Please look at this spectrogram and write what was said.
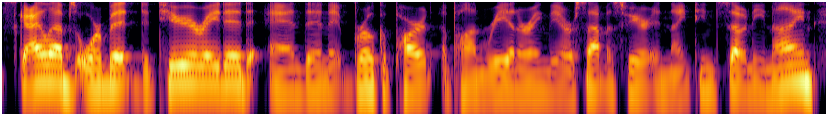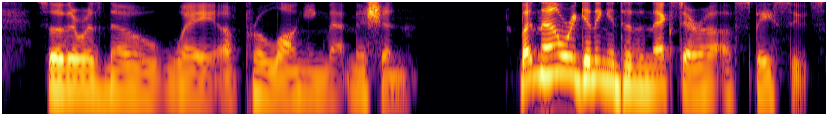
Skylab's orbit deteriorated and then it broke apart upon re entering the Earth's atmosphere in 1979, so there was no way of prolonging that mission. But now we're getting into the next era of spacesuits,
